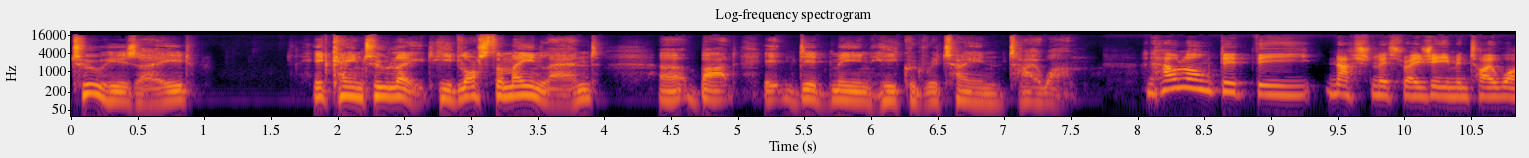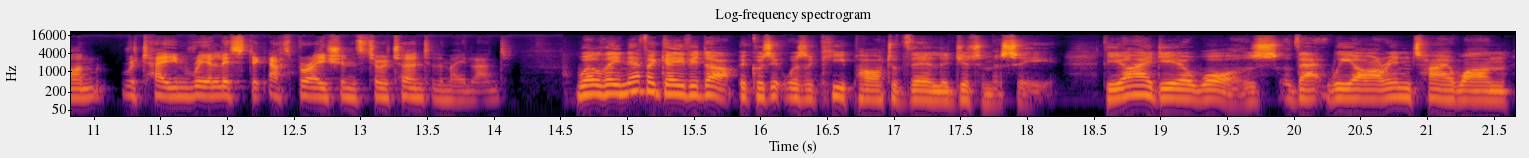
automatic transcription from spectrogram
to his aid, it came too late. He'd lost the mainland, uh, but it did mean he could retain Taiwan. And how long did the nationalist regime in Taiwan retain realistic aspirations to return to the mainland? Well, they never gave it up because it was a key part of their legitimacy. The idea was that we are in Taiwan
